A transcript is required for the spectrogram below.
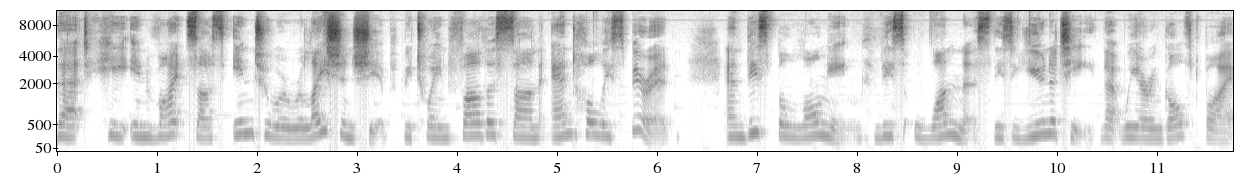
that He invites us into a relationship between Father, Son, and Holy Spirit. And this belonging, this oneness, this unity that we are engulfed by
